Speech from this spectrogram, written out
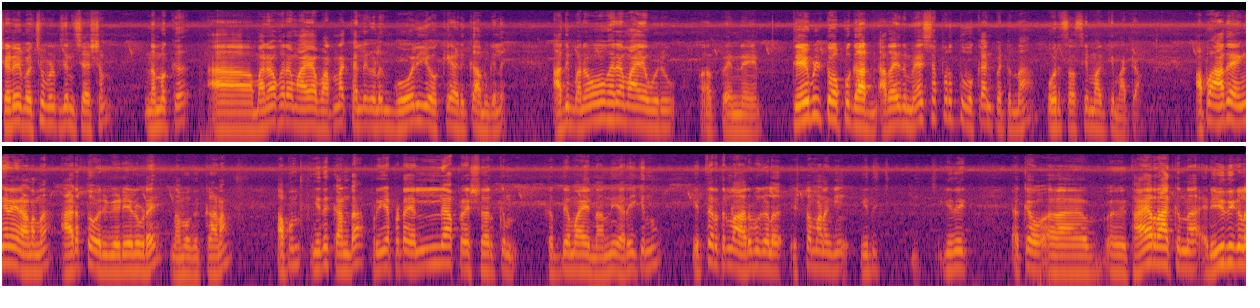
ചെടി വെച്ച് പിടിപ്പിച്ചതിന് ശേഷം നമുക്ക് മനോഹരമായ വർണക്കല്ലുകളും ഗോലിയും ഒക്കെ എടുക്കാമെങ്കിൽ അതിമനോഹരമായ ഒരു പിന്നെ ടേബിൾ ടോപ്പ് ഗാർഡൻ അതായത് മേശപ്പുറത്ത് വെക്കാൻ പറ്റുന്ന ഒരു സസ്യമാക്കി മാറ്റാം. അപ്പോൾ അത് എങ്ങനെയാണെന്ന് അടുത്ത ഒരു വീഡിയോയിലൂടെ നമുക്ക് കാണാം. അപ്പം ഇത് കണ്ട പ്രിയപ്പെട്ട എല്ലാ പ്രേക്ഷകർക്കും കൃത്യമായി നന്ദി അറിയിക്കുന്നു. ഇത്തരത്തിലുള്ള അറിവുകൾ ഇഷ്ടമാണെങ്കിൽ ഇത് ഇത് ഒക്കെ തയ്യാറാക്കുന്ന രീതികൾ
